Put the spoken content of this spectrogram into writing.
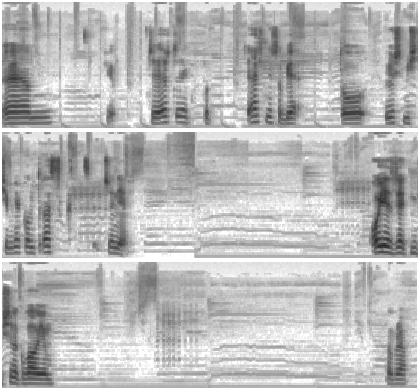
Um, czy jeszcze jak podjaśnię sobie, to już mi ściemnia kontrast, czy nie? O Jezu, jak mi przylogowało ją. Dobra.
